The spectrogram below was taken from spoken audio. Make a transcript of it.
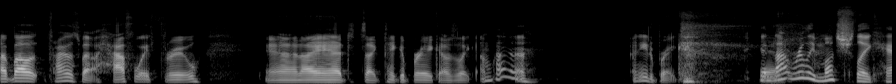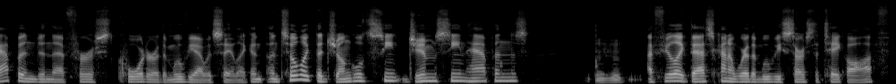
about probably was about halfway through, and I had to like take a break. I was like, I'm kind of, I need a break. Yeah, Yeah. not really much like happened in that first quarter of the movie. I would say like un- until like the jungle scene, gym scene happens. hmm I feel like that's kind of where the movie starts to take off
